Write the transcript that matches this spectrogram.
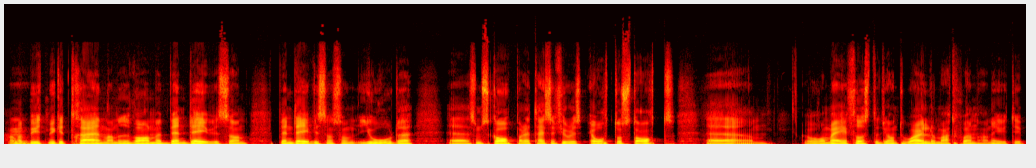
Han har Mm. bytt mycket tränare. Nu var han med Ben Davison. Ben Davison som gjorde, eh, som skapade Tyson Furys återstart eh, och var med i första Deontay Wilder-matchen. Han är ju typ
